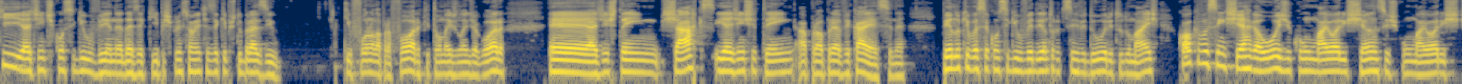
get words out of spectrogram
que a gente conseguiu ver, né, das equipes, principalmente as equipes do Brasil, que foram lá para fora, que estão na Islândia agora, é, a gente tem Sharks e a gente tem a própria VKS, né? Pelo que você conseguiu ver dentro do servidor e tudo mais, qual que você enxerga hoje com maiores chances, com maiores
